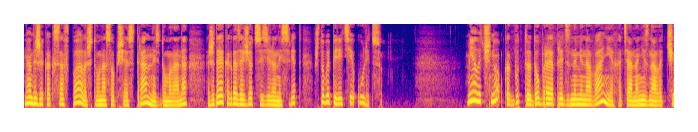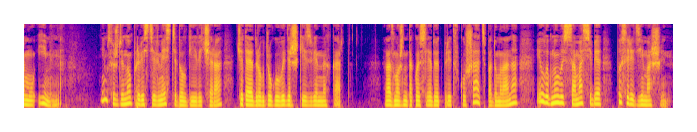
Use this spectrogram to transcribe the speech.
Надо же, как совпало, что у нас общая странность, думала она, ожидая, когда зажжется зеленый свет, чтобы перейти улицу. Мелочь, но как будто доброе предзнаменование, хотя она не знала, чему именно. Им суждено провести вместе долгие вечера, читая друг другу выдержки из винных карт. Возможно, такое следует предвкушать, подумала она и улыбнулась сама себе посреди машины.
